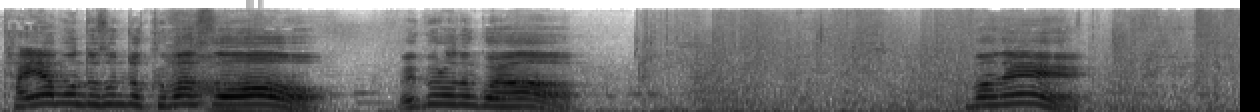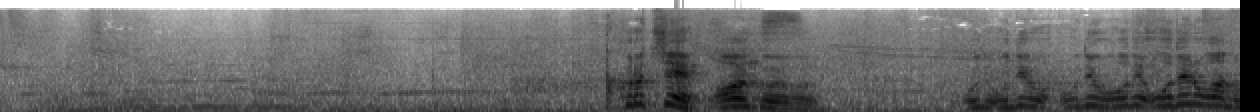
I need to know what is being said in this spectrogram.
다이아몬드 손좀 그만 써! 왜 그러는 거야? 그만해! 그렇지! 어이구, 어이구. 어디, 어디로, 어디, 어디, 어디로 가노?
